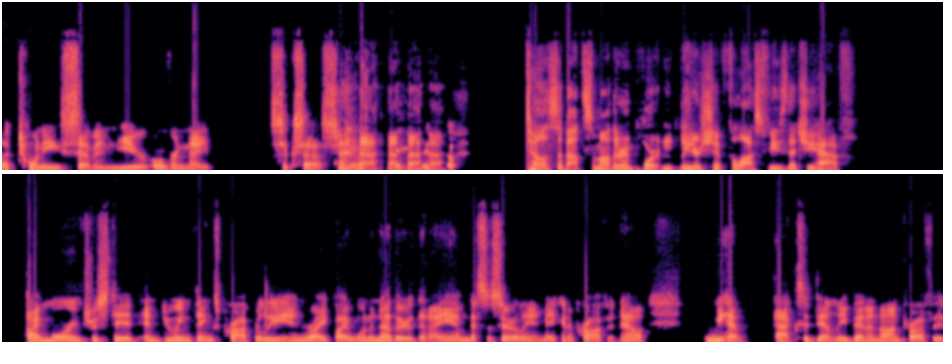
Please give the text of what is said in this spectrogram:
a 27 year overnight success. You know? Tell us about some other important leadership philosophies that you have. I'm more interested in doing things properly and right by one another than I am necessarily in making a profit. Now, we have accidentally been a nonprofit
